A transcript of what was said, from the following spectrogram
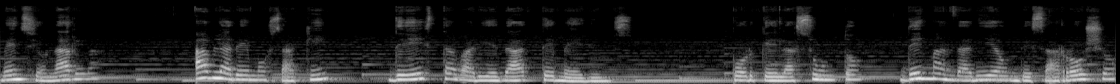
mencionarla, hablaremos aquí de esta variedad de mediums, porque el asunto demandaría un desarrollo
